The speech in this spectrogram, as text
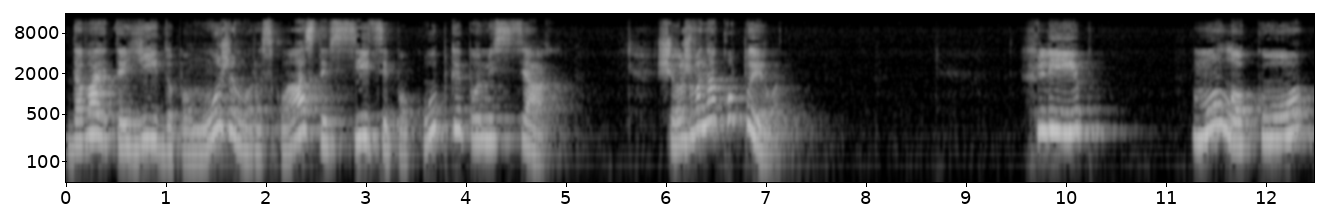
Давайте їй допоможемо розкласти всі ці покупки по місцях. Що ж вона купила? Хліб, молоко,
